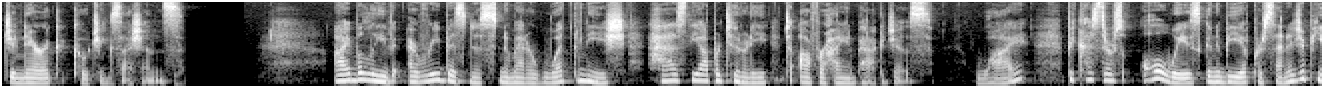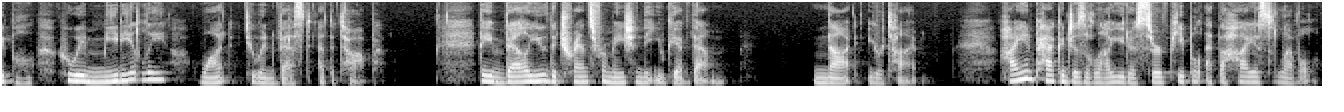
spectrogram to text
generic coaching sessions. I believe every business, no matter what the niche, has the opportunity to offer high end packages. Why? Because there's always going to be a percentage of people who immediately want to invest at the top. They value the transformation that you give them, not your time. High end packages allow you to serve people at the highest level,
